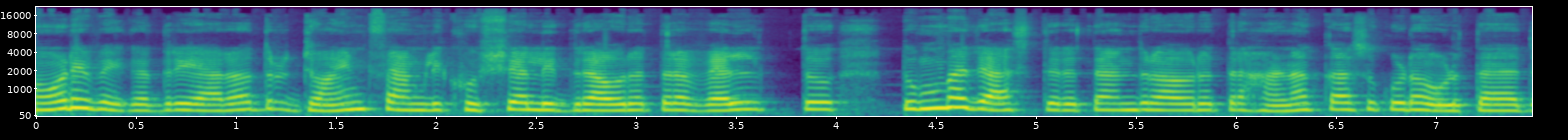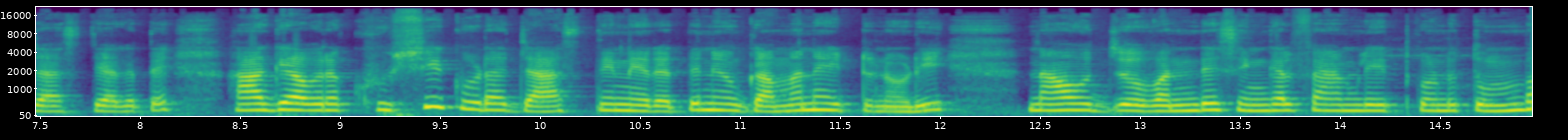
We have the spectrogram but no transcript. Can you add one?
ನೋಡಿ ಬೇಕಾದರೆ ಯಾರಾದರೂ ಜಾಯಿಂಟ್ ಫ್ಯಾಮ್ಲಿ ಖುಷಿಯಲ್ಲಿದ್ದರೆ ಅವ್ರ ಹತ್ರ ವೆಲ್ತ್ ತುಂಬ ಜಾಸ್ತಿ ಇರುತ್ತೆ, ಅಂದರೂ ಅವ್ರ ಹತ್ರ ಹಣಕಾಸು ಕೂಡ ಉಳಿತಾಯ ಜಾಸ್ತಿ ಆಗುತ್ತೆ. ಹಾಗೆ ಅವರ ಖುಷಿ ಕೂಡ ಜಾಸ್ತಿನೇ ಇರುತ್ತೆ. ನೀವು ಗಮನ ಇಟ್ಟು ನೋಡಿ, ನಾವು ಜೊ ಒಂದೇ ಸಿಂಗಲ್ ಫ್ಯಾಮ್ಲಿ ಇಟ್ಕೊಂಡು ತುಂಬ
